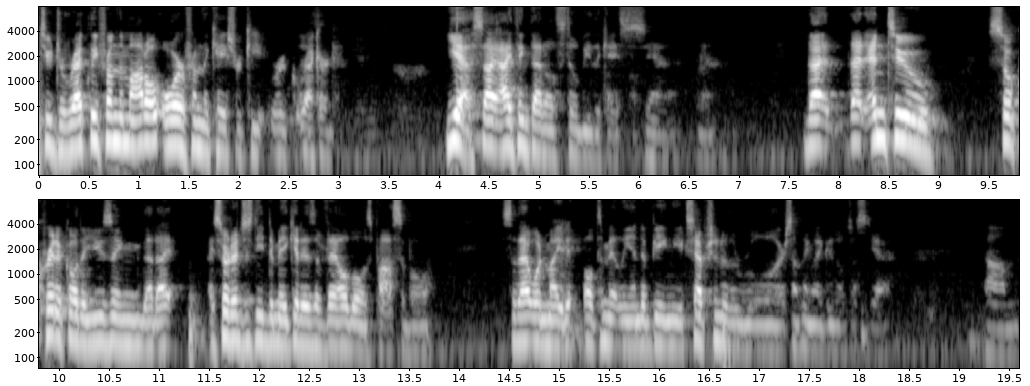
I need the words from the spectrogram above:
N2 directly from the model or from the case rec- rec- record. That's the case, or is Yes, I, I think that'll still be the case. Yeah, yeah. That that N2 so critical to using that I I sort of just need to make it as available as possible. So that one might ultimately end up being the exception to the rule or something like it'll just yeah. Um,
